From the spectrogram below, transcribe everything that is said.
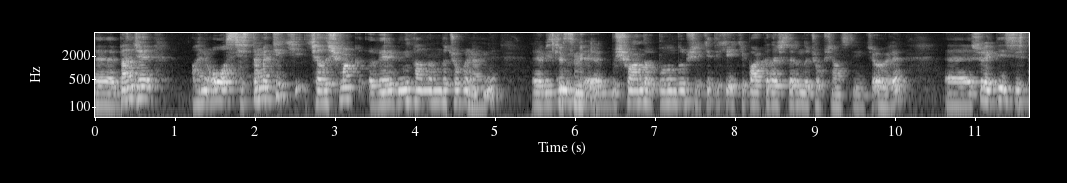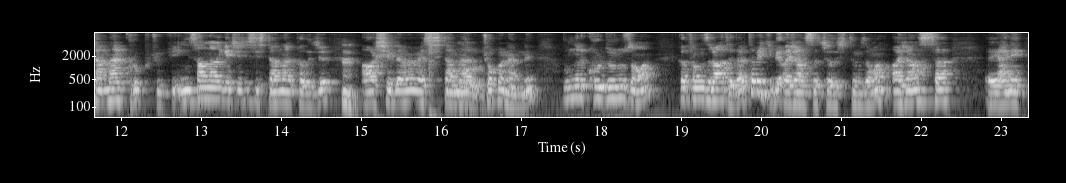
E, bence hani o sistematik çalışmak verimlilik anlamında çok önemli. E, bizim Kesinlikle. e, şu anda bulunduğum şirketteki ekip arkadaşlarım da çok şanslıyım ki öyle. E, sürekli sistemler kurup çünkü insanlar geçici sistemler kalıcı Hı. arşivleme ve sistemler Doğru. çok önemli. Bunları kurduğunuz zaman kafanız rahat eder. Tabii ki bir ajansla çalıştığım zaman ajansa e, yani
